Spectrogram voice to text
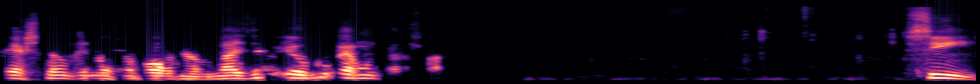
questão que nós abordamos, mas eu, eu vou perguntar. Sim,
